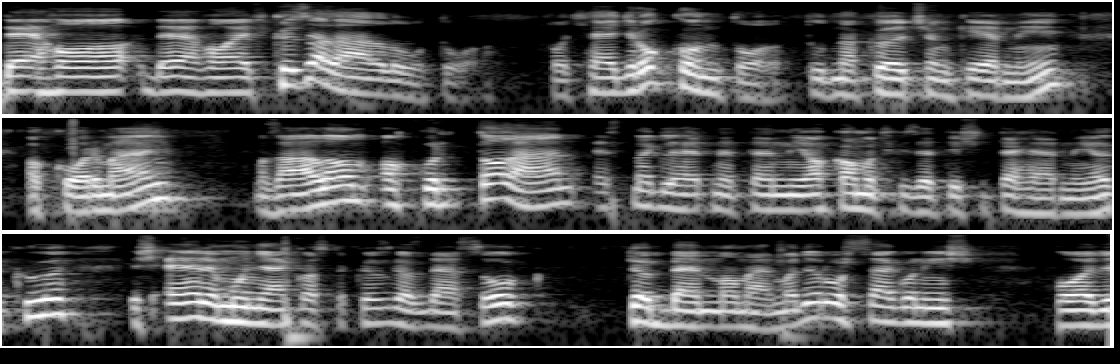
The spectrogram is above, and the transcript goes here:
De ha, de ha egy közelállótól, hogyha egy rokontól tudna kölcsön kérni a kormány, az állam, akkor talán ezt meg lehetne tenni a kamatfizetési teher nélkül, és erre mondják azt a közgazdászok, többen ma már Magyarországon is, hogy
